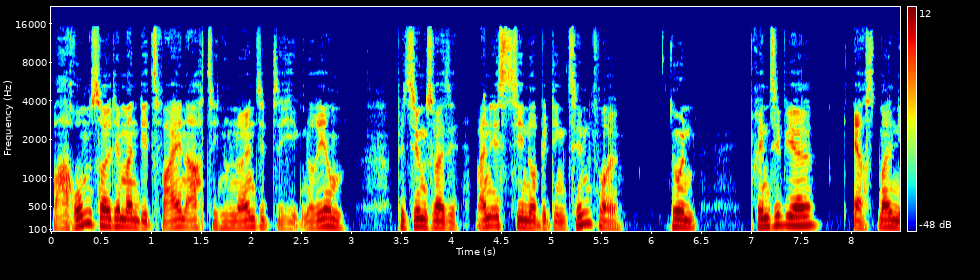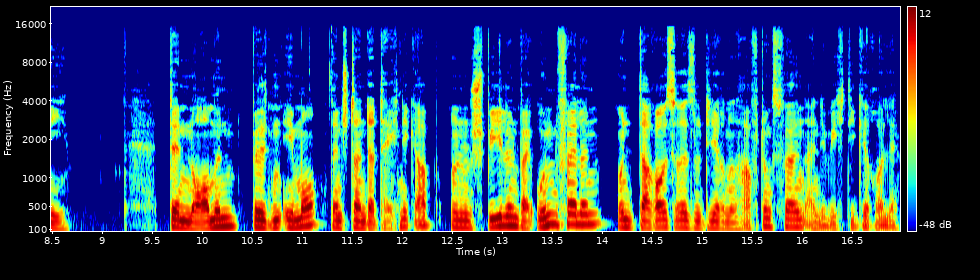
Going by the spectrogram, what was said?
warum sollte man die 8279 ignorieren? Beziehungsweise wann ist sie nur bedingt sinnvoll? Nun, prinzipiell erstmal nie. Denn Normen bilden immer den Stand der Technik ab und spielen bei Unfällen und daraus resultierenden Haftungsfällen eine wichtige Rolle.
